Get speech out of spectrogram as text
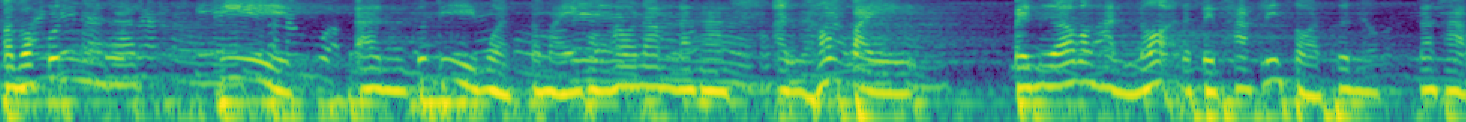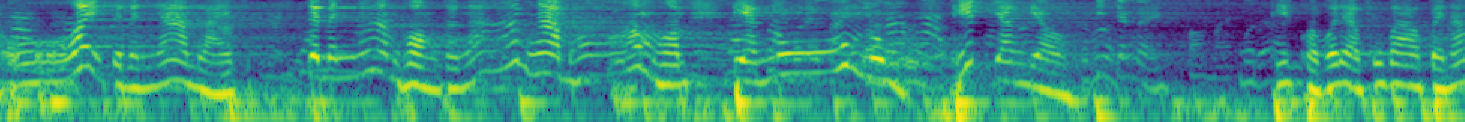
ขอบพระคุณนะคะ ที่อันคุณพี่หมวดสมัยของเฮานำนะคะ อันเฮาไปไปเนื้อบางหันเนาะเดี๋ยวไปพักรีสอร์ทเพิ่นนะคะ โอ้ยจะเป็นงามหลาย จะเป็นงามห้องก็งามงามหอมหอมเตียงนุ่มนุ่มพิษอย่างเดียวพี่จังไหนพิษขอยบ่ได้เอาผู้บ่าวไปนํ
